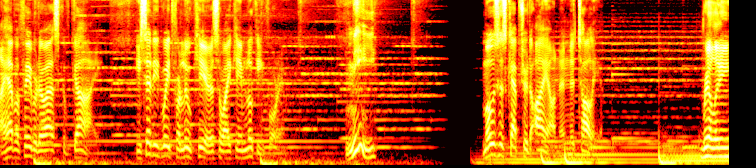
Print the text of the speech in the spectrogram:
I have a favor to ask of Guy. He said he'd wait for Luke here, so I came looking for him. Me? Mohs captured Ion and Natalia. Really?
